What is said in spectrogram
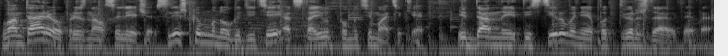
В Онтарио, признался Лечи, слишком много детей отстают по математике, и данные тестирования подтверждают это.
